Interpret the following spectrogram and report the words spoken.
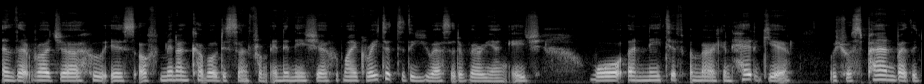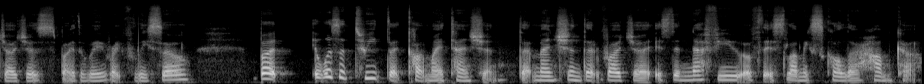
and that Raja, who is of Minangkabau descent from Indonesia, who migrated to the US at a very young age, wore a Native American headgear, which was panned by the judges, by the way, rightfully so. But it was a tweet that caught my attention that mentioned that Raja is the nephew of the Islamic scholar Hamka.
